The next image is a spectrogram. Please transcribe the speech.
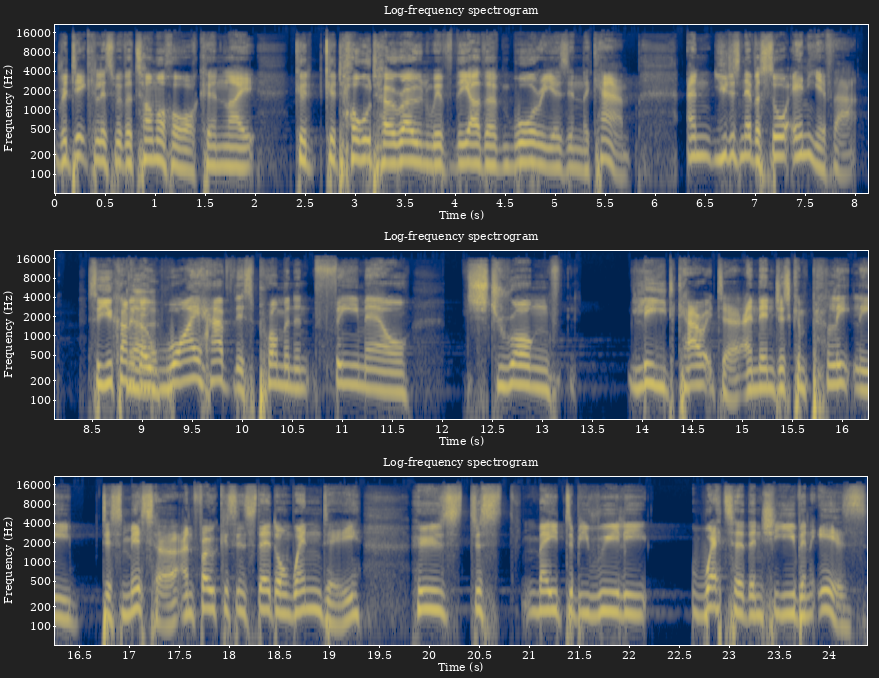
ridiculous with a tomahawk and like could could hold her own with the other warriors in the camp. And you just never saw any of that. So you kind of No. go, why have this prominent female, strong lead character and then just completely dismiss her and focus instead on Wendy, who's just made to be really wetter than she even is.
